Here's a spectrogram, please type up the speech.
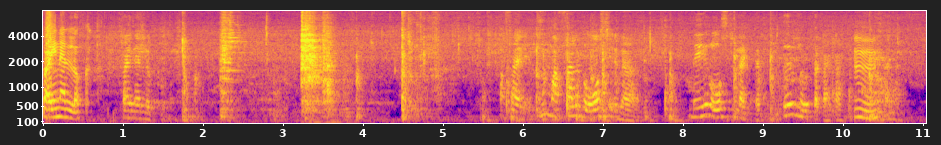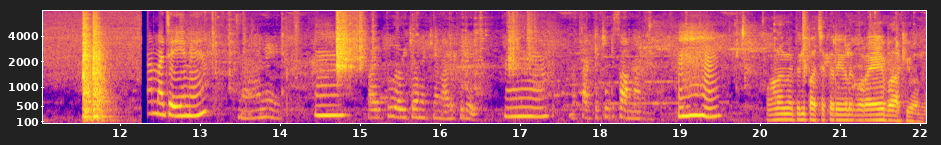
Final look final look masala. Masala roast ഇല്ല നെയ്യ് റോസ്റ്റ് ഉണ്ടാക്കി തരാം ഇത് നിർത്തട്ടെ. അമ്മ ഞാനേ. പരിപ്പ് വേവിക്കാൻ വെക്കാൻ അടുപ്പിൽ വെച്ചു. തട്ടിക്കൂട്ടി സാമ്പാർ. ഉം. പച്ചക്കറികൾ കുറേ ബാക്കി വന്നു.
